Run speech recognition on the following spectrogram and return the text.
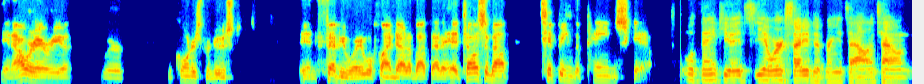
in our area where the corner's produced in February. We'll find out about that ahead. Tell us about tipping the pain scale. Well, thank you. It's yeah, we're excited to bring it to Allentown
